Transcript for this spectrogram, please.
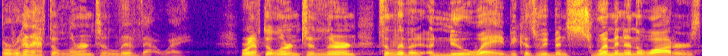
But we're going to have to learn to live that way. We're going to have to learn to learn to live a, a new way because we've been swimming in the waters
